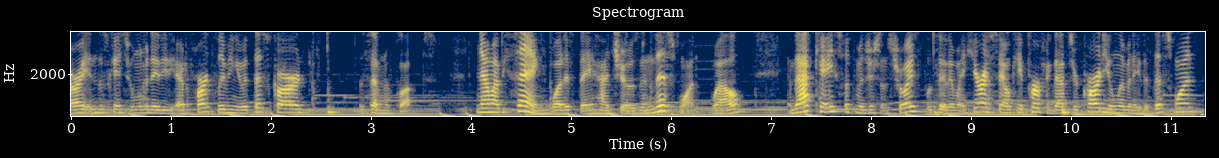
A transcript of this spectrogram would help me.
All right, in this case, you eliminated the Eight of Hearts, leaving you with this card, the Seven of Clubs. Now I might be saying, what if they had chosen this one? Well, in that case, with Magician's Choice, let's say they went here, I say, okay, perfect, that's your card, you eliminated this one,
